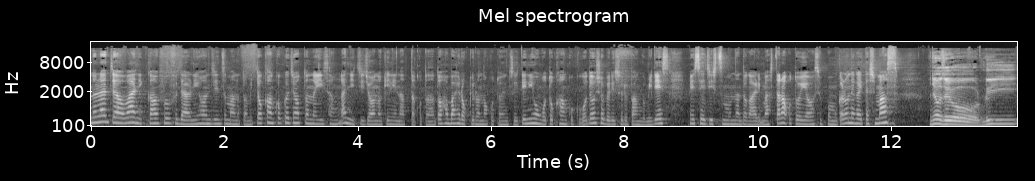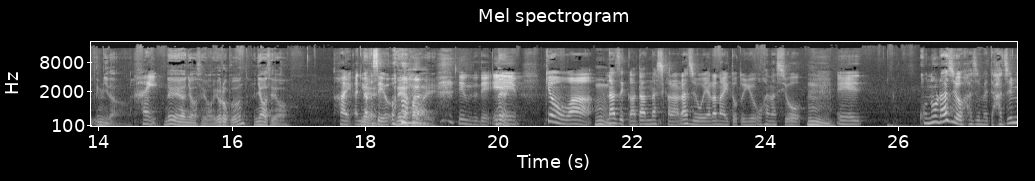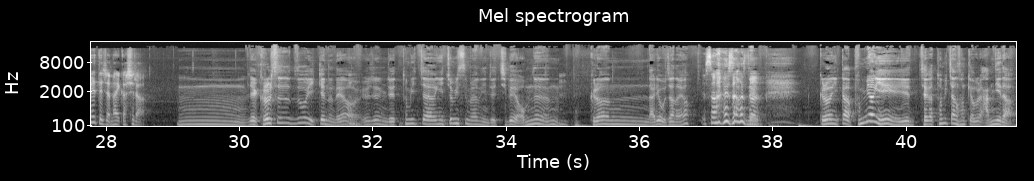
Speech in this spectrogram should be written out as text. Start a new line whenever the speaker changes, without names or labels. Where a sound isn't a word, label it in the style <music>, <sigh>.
のラジオは日韓夫婦である日本人妻の富と韓国人夫のイさんが日常の気になったことなど幅広くいろんなことについて日本語と韓国語でおしゃべりする番組です。メッセージ、質問などがありましたらお問い合わせフォームからお願いいたします。
안
녕하세요
루이입니다
はい。ね、안녕하세요はい、안녕하세 요。 ね、ねはい。<laughs> ということで、えー、ね今日は、うん、なぜか旦那氏からラジオをやらないとというお話を、うん、えー、このラジオを始めて初めてじゃないかしら
음, 예, 그럴 수도 있겠는데요. 음. 요즘 이제 토미짱이 좀 있으면 이제 집에 없는 음. 그런 날이 오잖아요. <laughs>
네.
그러니까 분명히 제가 토미짱 성격을 압니다.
